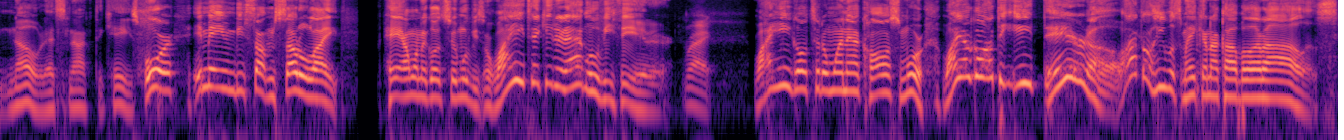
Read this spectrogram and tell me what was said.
no, that's not the case. Or it may even be something subtle like, hey, I want to go to the movies. Or why he take you to that movie theater? Right. Why he go to the one that costs more? Why y'all go out to eat there though? I thought he was making a couple of dollars.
